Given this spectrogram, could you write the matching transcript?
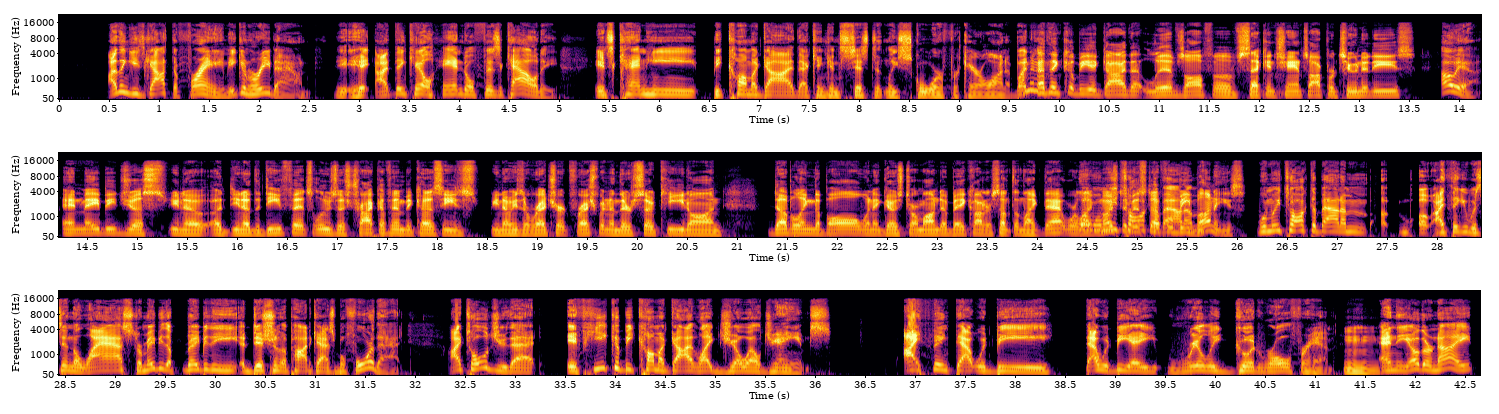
I think he's got the frame. He can rebound. He, he- I think he'll handle physicality. It's can he become a guy that can consistently score for Carolina? But I mean, I think he'll be a guy that lives off of second chance opportunities. oh yeah, and maybe just you know uh, you know the defense loses track of him because he's you know he's a redshirt freshman and they're so keyed on doubling the ball when it goes to Armando Bacot or something like that. Where Well, like when we most of his stuff will be him- bunnies. when we talked about him, uh, uh, I think it was in the last or maybe the maybe the edition of the podcast before that. I told you that if he could become a guy like Joel James, I think that would be that would be a really good role for him. Mm-hmm. And the other night,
